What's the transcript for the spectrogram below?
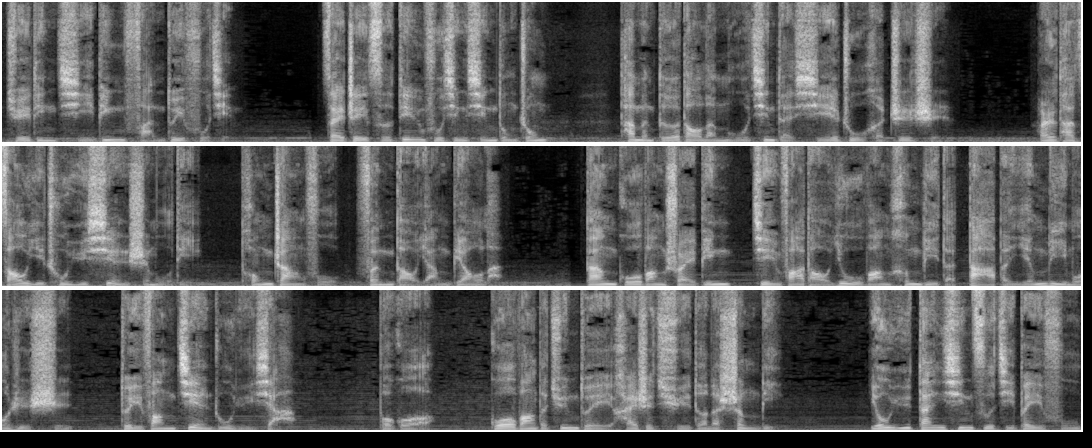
决定起兵反对父亲。在这次颠覆性行动中，他们得到了母亲的协助和支持，而她早已出于现实目的，同丈夫分道扬镳了。当国王率兵进发到幼王亨利的大本营利摩日时，对方箭如雨下。不过，国王的军队还是取得了胜利。由于担心自己被俘，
